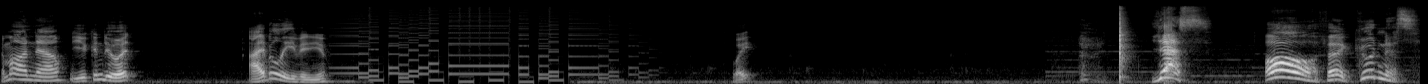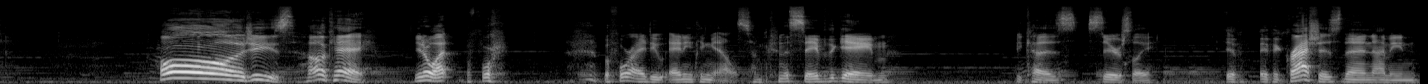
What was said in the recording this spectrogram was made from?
Come on now, you can do it. I believe in you. Yes! Oh, thank goodness. Oh, jeez. Okay. You know what? Before before I do anything else, I'm going to save the game because seriously, if if it crashes, then I mean,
